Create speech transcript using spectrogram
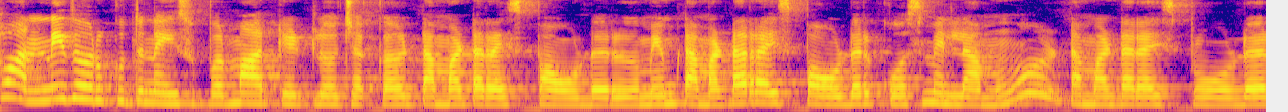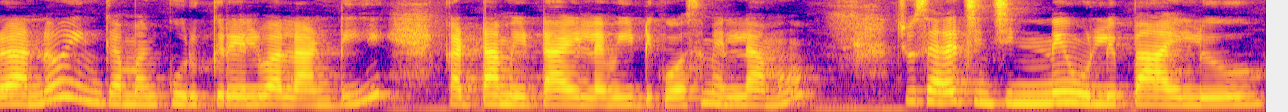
సో అన్నీ దొరుకుతున్నాయి సూపర్ మార్కెట్లో చక్కగా టమాటా రైస్ పౌడర్. మేము టమాటా రైస్ పౌడర్ కోసం వెళ్ళాము. టమాటా రైస్ పౌడర్ అండ్ ఇంకా మన కురుకురేలు అలాంటివి కట్టా మిఠాయిల వీటి కోసం వెళ్ళాము. చూసారా చిన్న చిన్ని ఉల్లిపాయలు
